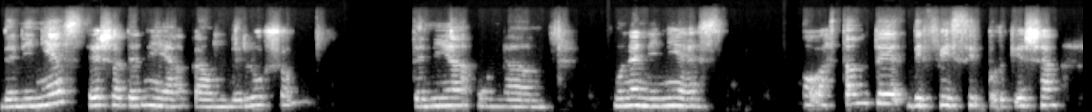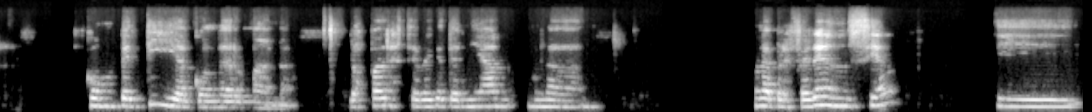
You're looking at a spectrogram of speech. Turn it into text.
de niñez ella tenía acá un delusion, tenía una, una niñez bastante difícil porque ella competía con la hermana. Los padres te ve que tenían una, una preferencia y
